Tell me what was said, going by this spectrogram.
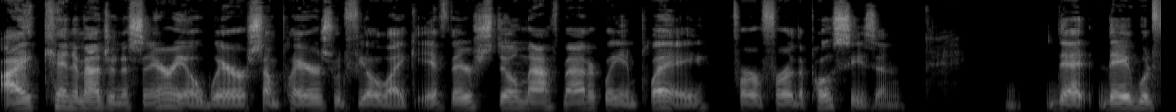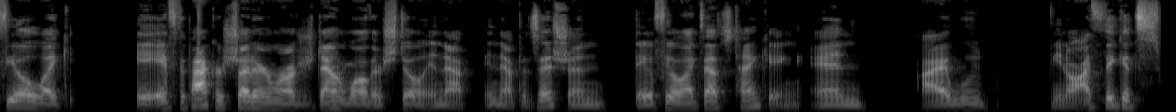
I can imagine a scenario where some players would feel like if they're still mathematically in play for, for the postseason, that they would feel like if the Packers shut Aaron Rodgers down while they're still in that in that position, they would feel like that's tanking. And I would, you know, I think it's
